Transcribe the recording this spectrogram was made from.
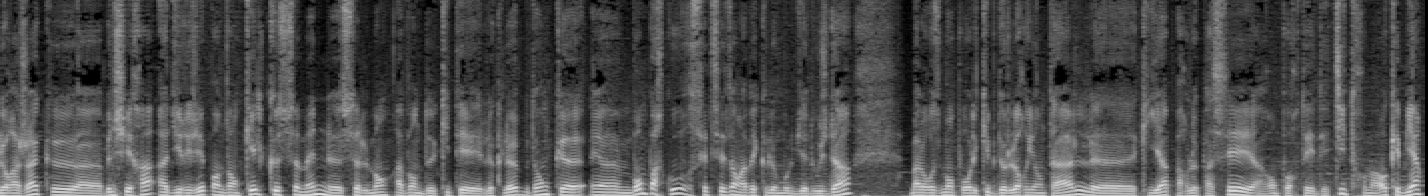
Le Raja que euh, Ben Sheikha a dirigé pendant quelques semaines seulement avant de quitter le club. Donc un bon parcours cette saison avec le Moulbia Doujda. Malheureusement pour l'équipe de l'Oriental, euh, qui a par le passé remporté des titres au Maroc, eh bien,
